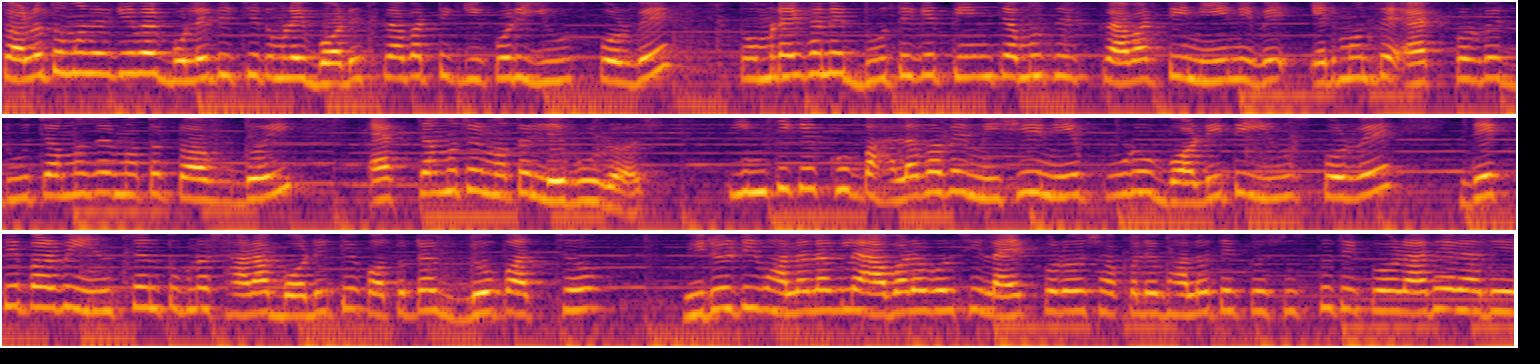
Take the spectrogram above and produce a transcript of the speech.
চলো তোমাদেরকে এবার বলে দিচ্ছি তোমরা এই বডি স্ক্রাবারটি কী করে ইউজ করবে। তোমরা এখানে দু থেকে তিন চামচ এই স্ক্রাবারটি নিয়ে নেবে। এর মধ্যে অ্যাড করবে দু চামচের মতো টক দই, এক চামচের মতো লেবুর রস। তিনটিকে খুব ভালোভাবে মিশিয়ে নিয়ে পুরো বডিতে ইউজ করবে। দেখতে পারবে ইনস্ট্যান্ট তোমরা সারা বডিতে কতটা গ্লো পাচ্ছ। ভিডিওটি ভালো লাগলে আবারও বলছি লাইক করো। সকলে ভালো থেকো, সুস্থ থেকো। রাধে রাধে।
